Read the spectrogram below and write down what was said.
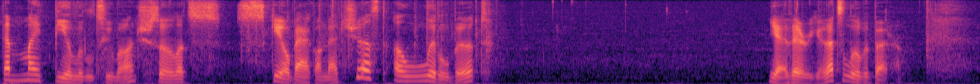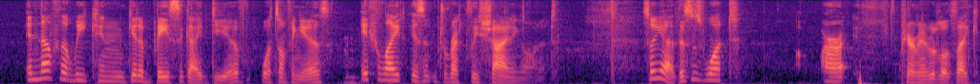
that might be a little too much, so let's scale back on that just a little bit. Yeah, there we go. That's a little bit better. Enough that we can get a basic idea of what something is if light isn't directly shining on it. So yeah, this is what our pyramid would look like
